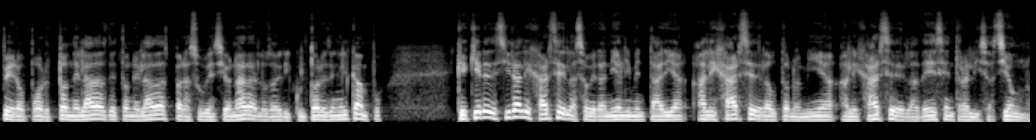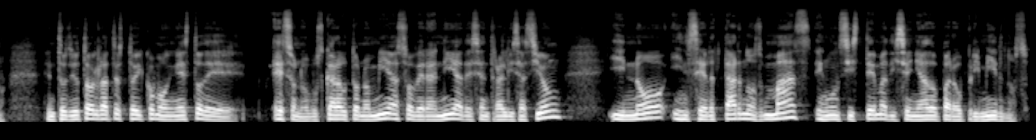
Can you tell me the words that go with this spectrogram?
pero por toneladas de toneladas para subvencionar a los agricultores en el campo que quiere decir alejarse de la soberanía alimentaria, alejarse de la autonomía, alejarse de la descentralización, ¿no? Entonces yo todo el rato estoy como en esto de eso, ¿no? Buscar autonomía, soberanía, descentralización y no insertarnos más en un sistema diseñado para oprimirnos.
